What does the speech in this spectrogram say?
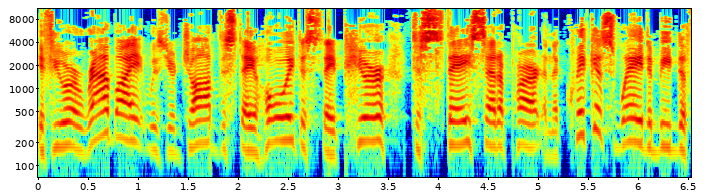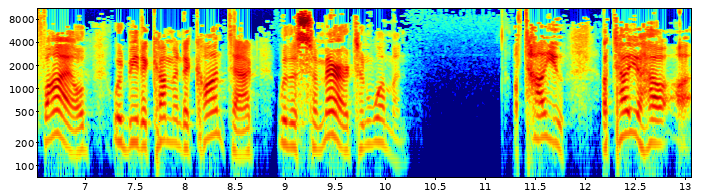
If you were a rabbi, it was your job to stay holy, to stay pure, to stay set apart. And the quickest way to be defiled would be to come into contact with a Samaritan woman. I'll tell you, I'll tell you how, uh,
